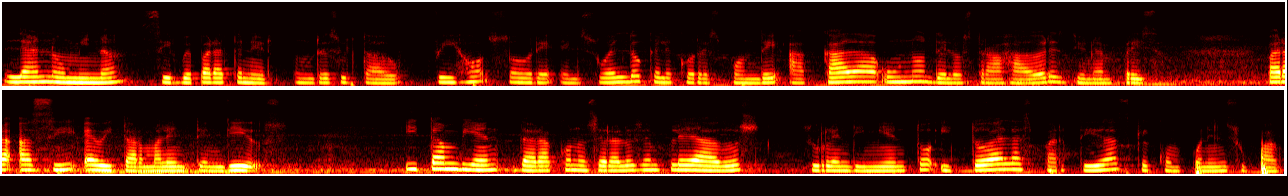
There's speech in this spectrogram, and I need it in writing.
La nómina sirve para tener un resultado fijo sobre el sueldo que le corresponde a cada uno de los trabajadores de una empresa, para así evitar malentendidos y también dar a conocer a los empleados su rendimiento y todas las partidas que componen su pago.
